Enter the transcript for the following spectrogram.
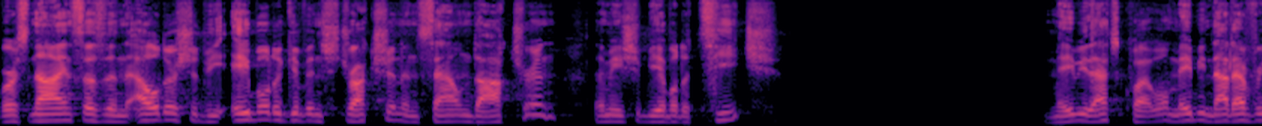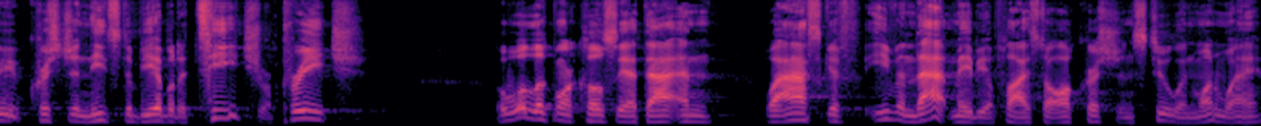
Verse 9 says an elder should be able to give instruction and sound doctrine. That means he should be able to teach. Maybe that's quite well. Maybe not every Christian needs to be able to teach or preach. But we'll look more closely at that and we'll ask if even that maybe applies to all Christians too, in one way.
